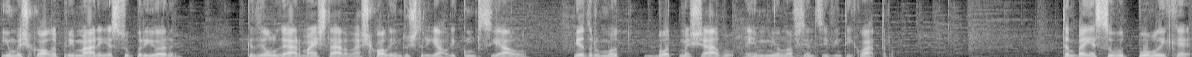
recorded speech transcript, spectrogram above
e uma escola primária superior que deu lugar mais tarde à Escola Industrial e Comercial Pedro Boto Machado em 1924. Também a saúde pública,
